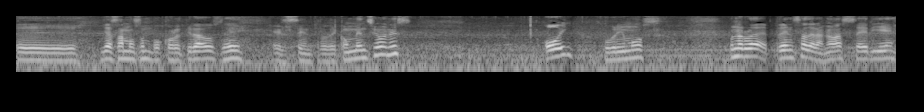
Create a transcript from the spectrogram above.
Eh, ya estamos un poco retirados del el centro de convenciones. Hoy cubrimos una rueda de prensa de la nueva serie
